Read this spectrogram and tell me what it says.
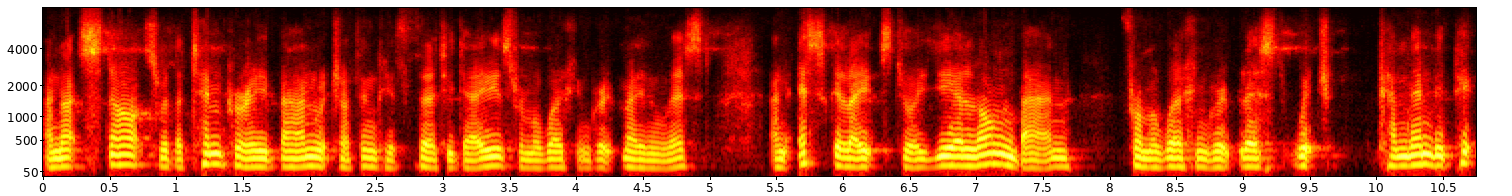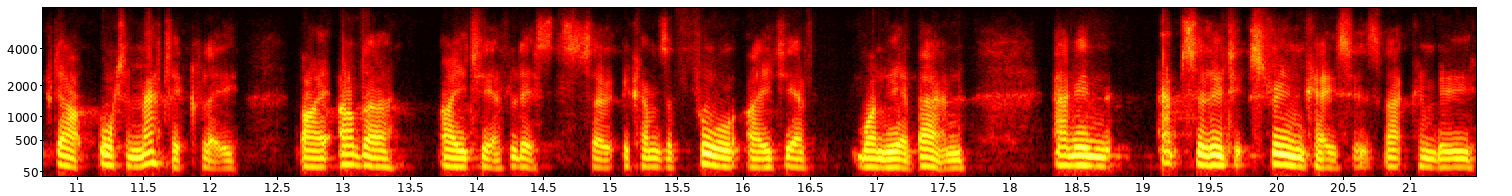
and that starts with a temporary ban, which I think is 30 days from a working group mailing list, and escalates to a year-long ban from a working group list, which can then be picked up automatically by other IETF lists. So it becomes a full IETF one-year ban. And in absolute extreme cases, that can be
